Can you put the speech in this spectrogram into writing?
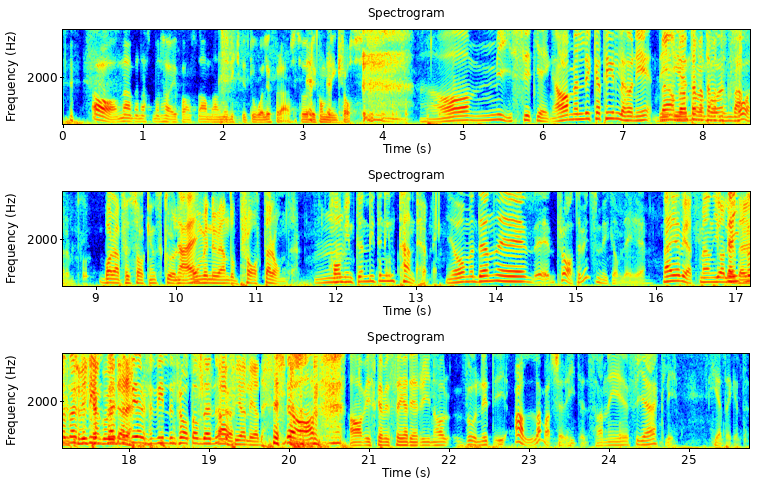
Ja, nej men alltså man hör ju på hans namn, han är riktigt dålig på det här, så det kommer bli en kross. Ja, mysigt gäng. Ja men lycka till hörni. Det Men är vänta, vänta, omgångar vänta. kvar. Bara för sakens skull, Nej. om vi nu ändå pratar om det. Mm. Har vi inte en liten intern tävling? Ja men den eh, pratar vi inte så mycket om längre. Nej jag vet, men jag leder varför så vi vill- kan gå vidare. Varför, varför vill du prata om den nu? Varför jag leder. ja. ja, vi ska väl säga det. Ryn har vunnit i alla matcher hittills. Han är för jäklig, helt enkelt.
